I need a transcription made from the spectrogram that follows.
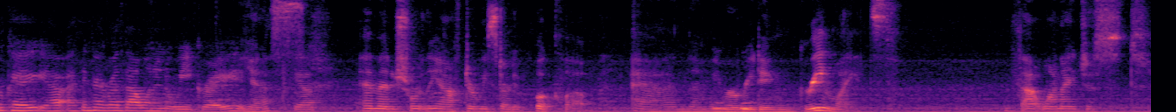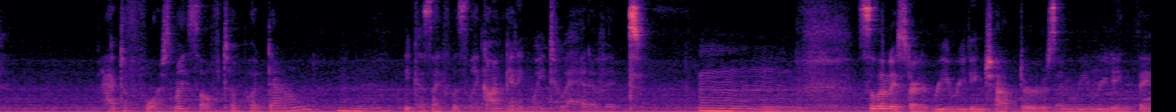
Okay, yeah, I think I read that one in a week, right? Yes. Yeah. And then shortly after, we started book club, and then we were reading Green Lights. That one I just had to force myself to put down Mm-hmm. because I was like, I'm getting way too ahead of it. Mm. So then I started rereading chapters and rereading things,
